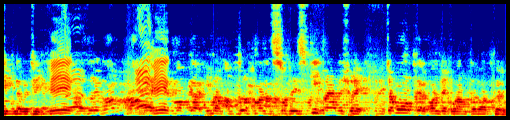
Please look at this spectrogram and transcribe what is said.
ঠিক নেবে ঠিক। মক্কার ইমাম আব্দুর রহমান আসুদি কি মায়াবী সুরে চমৎকার কণ্ঠে কোরআন তেলাওয়াত করে।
